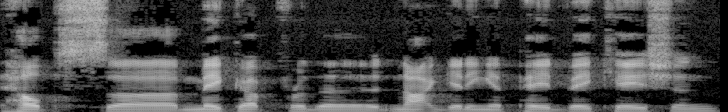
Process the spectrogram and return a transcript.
helps uh, make up for the not getting a paid vacation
